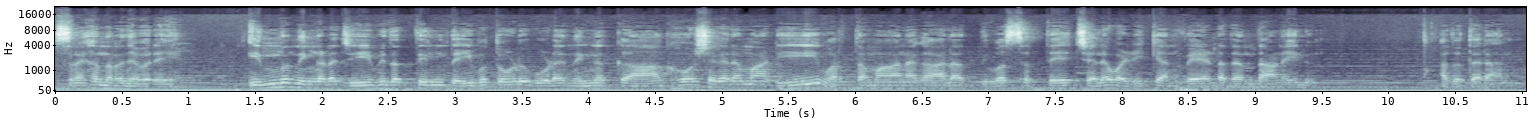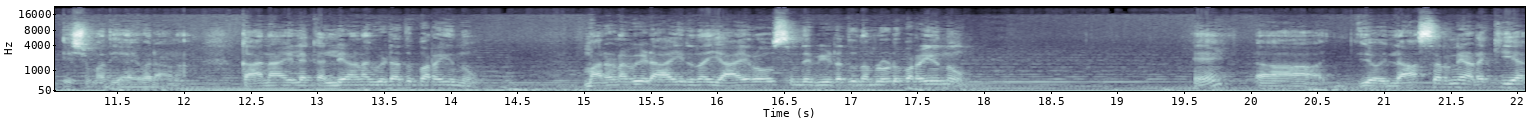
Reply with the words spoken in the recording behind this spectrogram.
സ്നേഹം നിറഞ്ഞവരെ ഇന്ന് നിങ്ങളുടെ ജീവിതത്തിൽ ദൈവത്തോടു കൂടെ നിങ്ങൾക്ക് ആഘോഷകരമായിട്ട് ഈ വർത്തമാനകാല ദിവസത്തെ ചെലവഴിക്കാൻ വേണ്ടത് എന്താണേലും അത് തരാൻ യേശു മതിയായവരാണ്. കാനായിലെ കല്യാണ വീട് അത് പറയുന്നു. മരണ വീടായിരുന്ന യായറോസിന്റെ വീടത് നമ്മളോട് പറയുന്നു. ഏ? ലാസറിനെ അടക്കിയ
